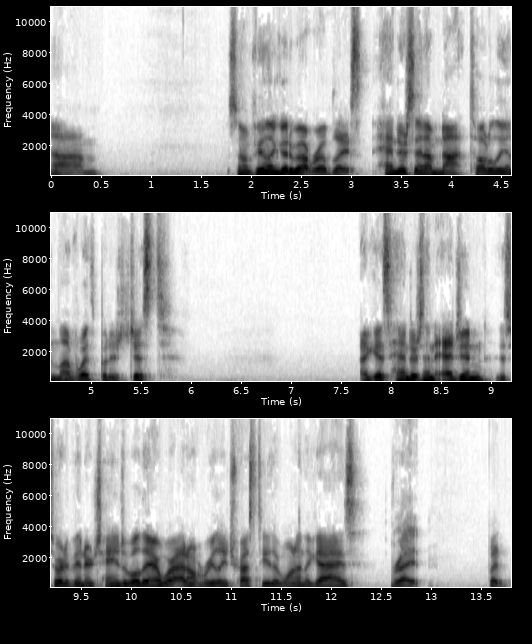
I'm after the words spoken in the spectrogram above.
Um, so I'm feeling good about Robles. Henderson, I'm not totally in love with, but it's just. I guess Henderson Edgin is sort of interchangeable there, where I don't really trust either one of the guys, right. but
